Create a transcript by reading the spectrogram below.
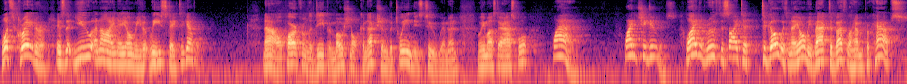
what's greater is that you and I, Naomi, that we stay together. Now, apart from the deep emotional connection between these two women, we must ask well, why? Why did she do this? Why did Ruth decide to, to go with Naomi back to Bethlehem? Perhaps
